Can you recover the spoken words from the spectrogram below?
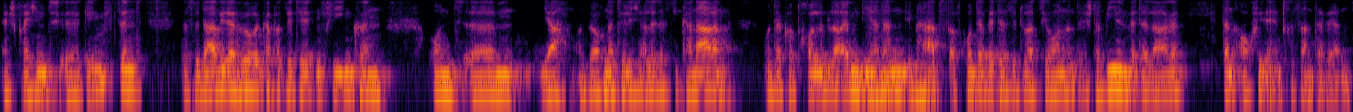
entsprechend äh, geimpft sind, dass wir da wieder höhere Kapazitäten fliegen können. Und ähm, ja, und wir hoffen natürlich alle, dass die Kanaren unter Kontrolle bleiben, die mhm. ja dann im Herbst aufgrund der Wettersituation und der stabilen Wetterlage dann auch wieder interessanter werden.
